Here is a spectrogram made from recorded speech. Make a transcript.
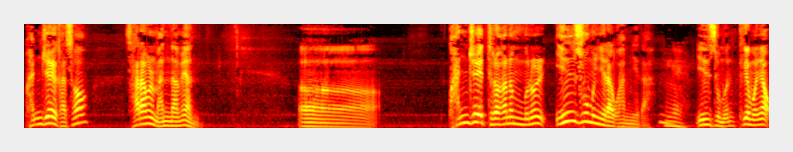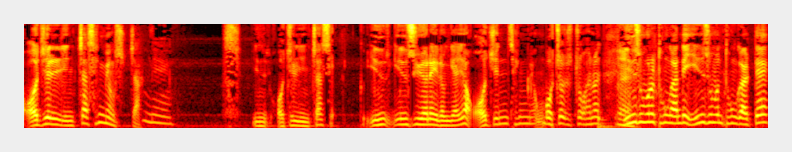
관저에 가서 사람을 만나면 어 관저에 들어가는 문을 인수문이라고 합니다. 네. 인수문 그게 뭐냐 어질 인자 생명 숫자 네. 인, 어질 인자 세- 그 인, 인수위원회 이런 게 아니라 어진 생명 뭐 어쩌고저쩌고 하는 네. 인수문을 통과하는데 인수문 통과할 때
